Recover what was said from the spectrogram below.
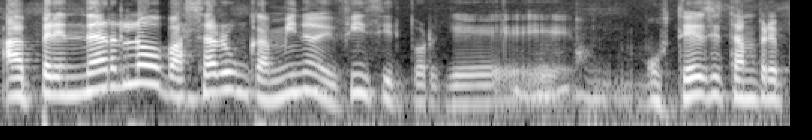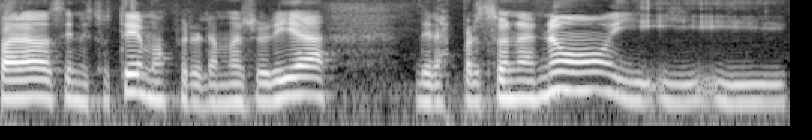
aprenderlo va a ser un camino difícil porque eh, ustedes están preparados en estos temas, pero la mayoría de las personas no, y,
